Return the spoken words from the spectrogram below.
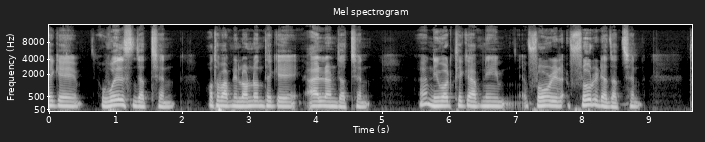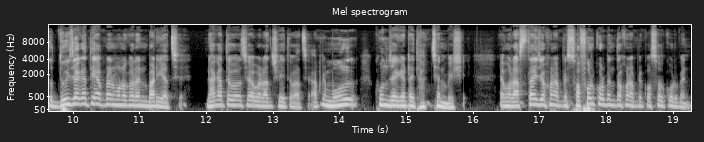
থেকে ওয়েলস যাচ্ছেন অথবা আপনি লন্ডন থেকে আয়ারল্যান্ড যাচ্ছেন হ্যাঁ নিউ ইয়র্ক থেকে আপনি ফ্লোরিডা ফ্লোরিডা যাচ্ছেন। তো দুই জায়গাতেই আপনার মনে করেন বাড়ি আছে। ঢাকাতেও আছে, আবার রাজশাহীতেও আছে। আপনি মূল কোন জায়গাটায় থাকছেন বেশি? এবং রাস্তায় যখন আপনি সফর করবেন, তখন আপনি কসর করবেন।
